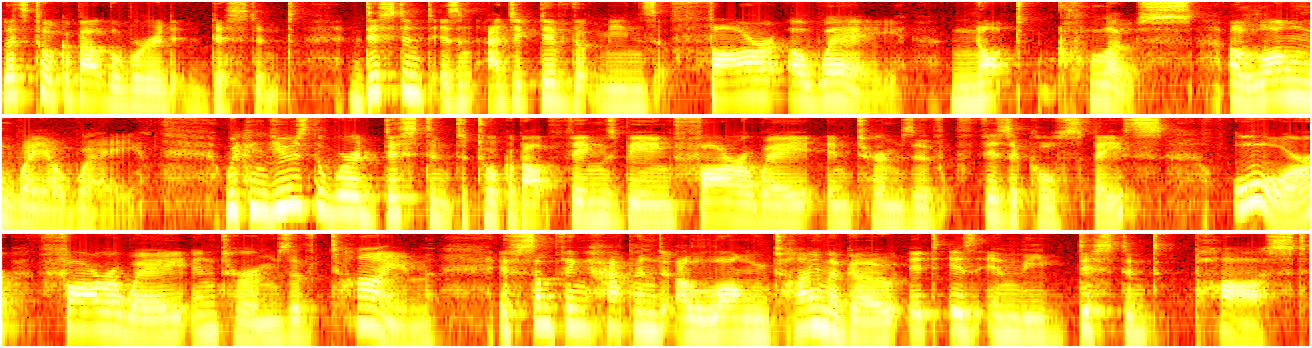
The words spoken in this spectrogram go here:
Let's talk about the word distant. Distant is an adjective that means far away, not close, a long way away. We can use the word distant to talk about things being far away in terms of physical space or far away in terms of time. If something happened a long time ago, it is in the distant past.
